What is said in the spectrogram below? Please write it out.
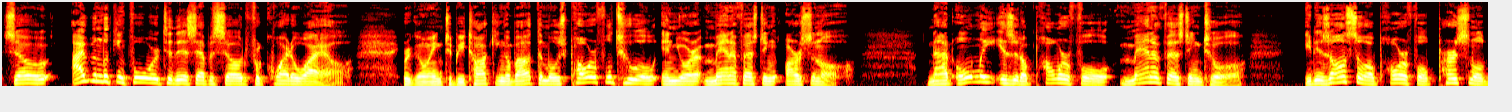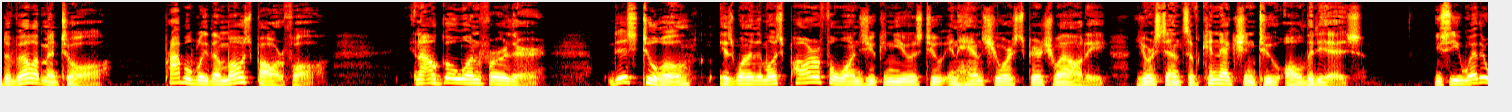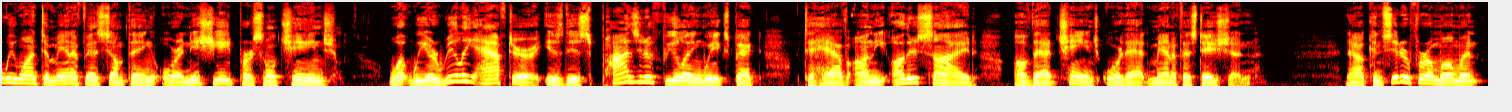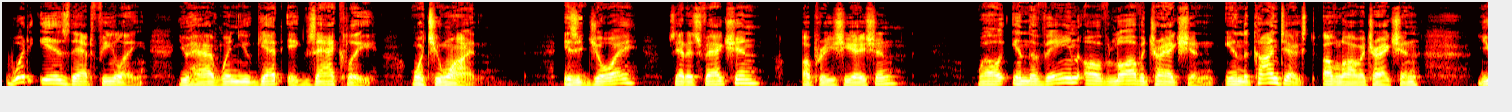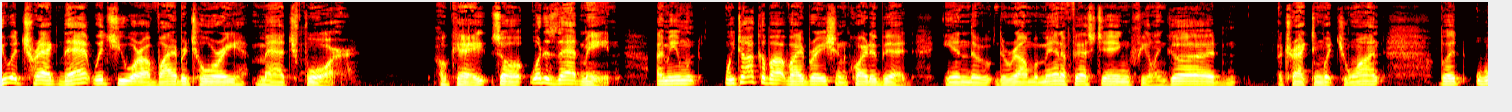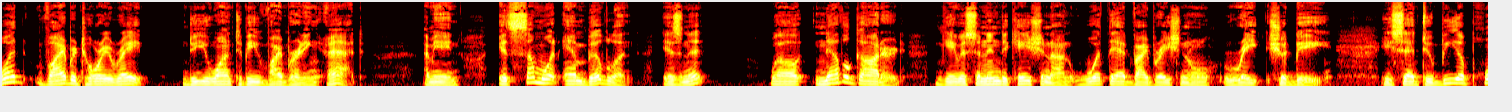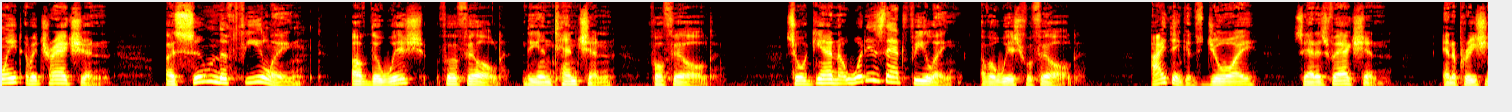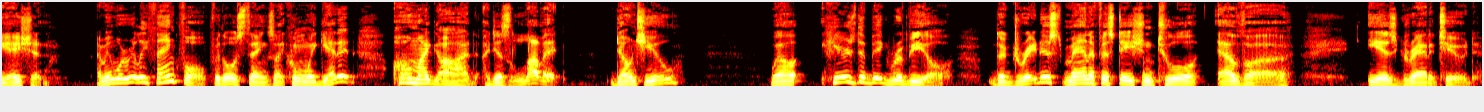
So I've been looking forward to this episode for quite a while. We're going to be talking about the most powerful tool in your manifesting arsenal. Not only is it a powerful manifesting tool, it is also a powerful personal development tool. Probably the most powerful. And I'll go one further. This tool is one of the most powerful ones you can use to enhance your spirituality, your sense of connection to all that is. You see, whether we want to manifest something or initiate personal change, what we are really after is this positive feeling we expect to have on the other side of that change or that manifestation. Now, consider for a moment what is that feeling you have when you get exactly what you want? Is it joy, satisfaction, appreciation? Well, in the vein of law of attraction, in the context of law of attraction, you attract that which you are a vibratory match for. Okay, so what does that mean? I mean, we talk about vibration quite a bit in the, the realm of manifesting, feeling good, attracting what you want. But what vibratory rate do you want to be vibrating at? I mean, it's somewhat ambivalent, isn't it? Well, Neville Goddard gave us an indication on what that vibrational rate should be. He said to be a point of attraction, assume the feeling of the wish fulfilled, the intention fulfilled. So again, what is that feeling of a wish fulfilled? I think it's joy, satisfaction, and appreciation. I mean, we're really thankful for those things. Like when we get it, oh my God, I just love it. Don't you? Well, here's the big reveal. The greatest manifestation tool ever is gratitude.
